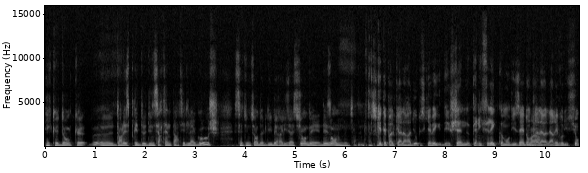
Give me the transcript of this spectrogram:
et que donc, euh, dans l'esprit d'une certaine partie de la gauche, c'est une sorte de libéralisation des, ondes, d'une certaine façon. Ce qui n'était pas le cas à la radio, puisqu'il y avait des chaînes périphériques, comme on disait. Donc là, la révolution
